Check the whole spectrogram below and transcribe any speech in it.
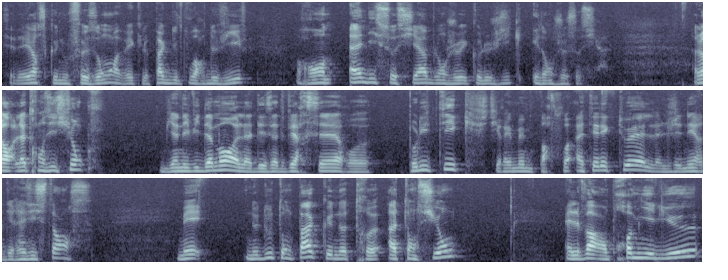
C'est d'ailleurs ce que nous faisons avec le pacte du pouvoir de vivre rendre indissociable l'enjeu écologique et l'enjeu social. Alors la transition, bien évidemment, elle a des adversaires euh, politiques, je dirais même parfois intellectuels, elle génère des résistances. Mais ne doutons pas que notre attention, elle va en premier lieu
